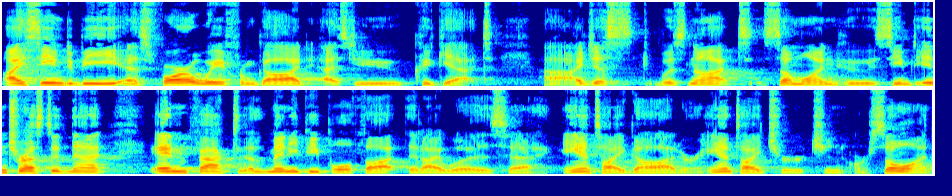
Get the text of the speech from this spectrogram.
I seemed to be as far away from God as you could get. Uh, I just was not someone who seemed interested in that. And in fact, uh, many people thought that I was uh, anti God or anti church or so on.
